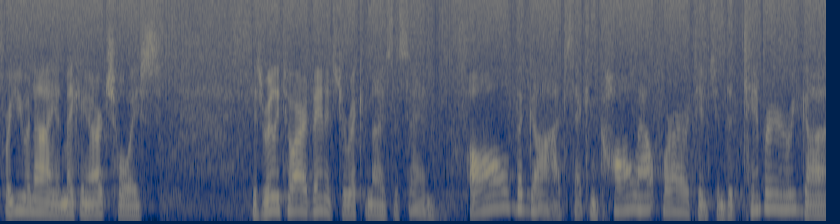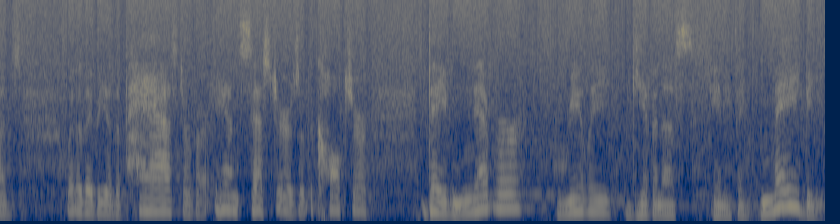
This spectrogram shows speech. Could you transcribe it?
for you and I in making our choice is really to our advantage to recognize the same. All the gods that can call out for our attention, the temporary gods, whether they be of the past or of our ancestors or the culture, they've never really given us anything. Maybe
